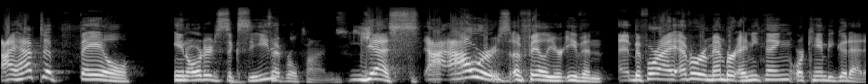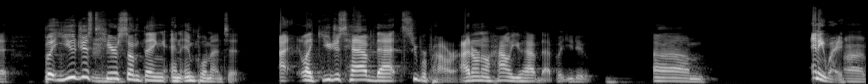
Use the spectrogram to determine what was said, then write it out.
I have to fail in order to succeed. several times. Yes, hours of failure even before I ever remember anything or can be good at it. But you just hear Mhm. something and implement it. I, like you just have that superpower. I don't know how you have that, but you do. Um. Anyway, Uh,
